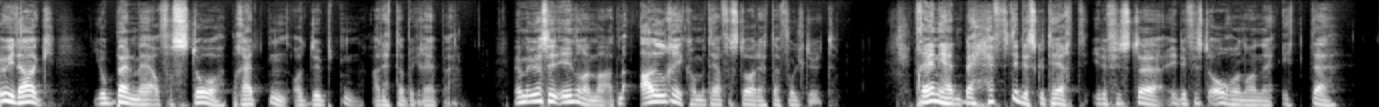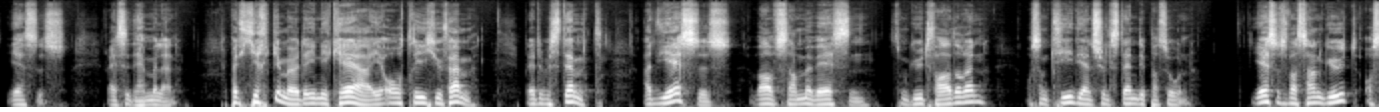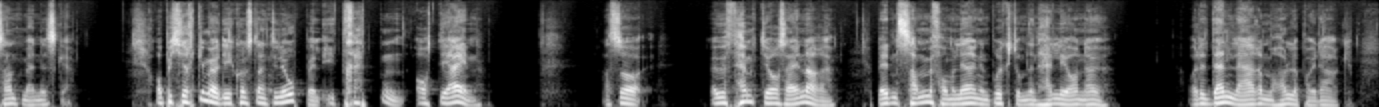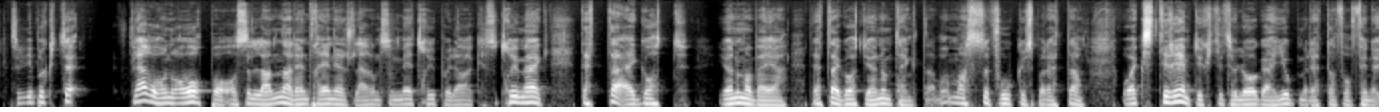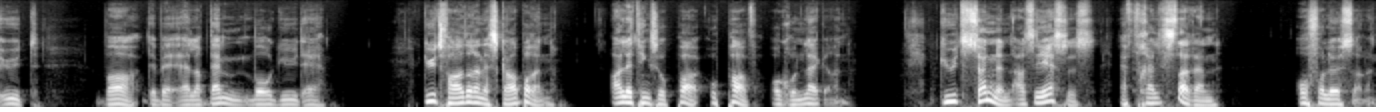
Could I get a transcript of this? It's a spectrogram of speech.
Òg i dag jobber en med å forstå bredden og dybden av dette begrepet. Men vi må uansett innrømme at vi aldri kommer til å forstå dette fullt ut. Treenigheten ble heftig diskutert i de første, i de første århundrene etter Jesus reiste til himmelen. På et kirkemøte i Nikea i år 325 ble det bestemt at Jesus var av samme vesen som Gud Faderen, og samtidig en selvstendig person. Jesus var sann Gud og sant menneske. Og på kirkemøtet i Konstantinopel i 1381, altså over 50 år senere, ble den samme formuleringen brukt om Den hellige ånd òg. Og det er den læren vi holder på i dag. Så vi brukte flere hundre år på å lande den treenighetslæren som vi tror på i dag. Så tror meg dette er godt gjennomarbeidet, dette er godt gjennomtenkt. Det var masse fokus på dette, og ekstremt dyktige teologer har jobbet med dette for å finne ut det, hvem vår Gud er. Gud Faderen er skaperen, alle tings opphav, opphav og grunnleggeren. Gud Sønnen, altså Jesus, er frelseren og forløseren.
